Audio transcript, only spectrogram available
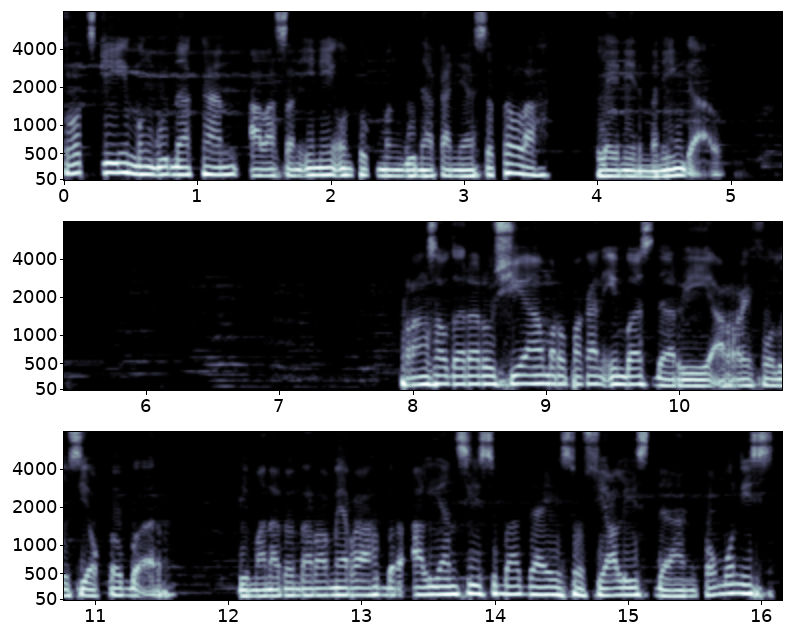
Trotsky menggunakan alasan ini untuk menggunakannya setelah Lenin meninggal. Perang Saudara Rusia merupakan imbas dari Revolusi Oktober, di mana tentara merah beraliansi sebagai sosialis dan komunis,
